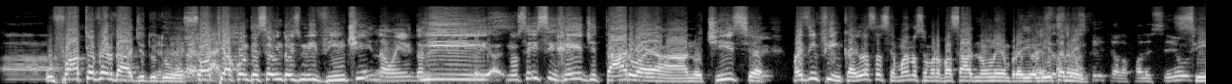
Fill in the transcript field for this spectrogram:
A- O fato é verdade, Dudu. É verdade. Só que aconteceu em 2020. E não em E 2022. não sei se reeditaram a, a notícia, mas enfim, caiu essa semana ou semana passada, não lembro. Aí eu li Tá também. escrito, ela faleceu. Sim,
